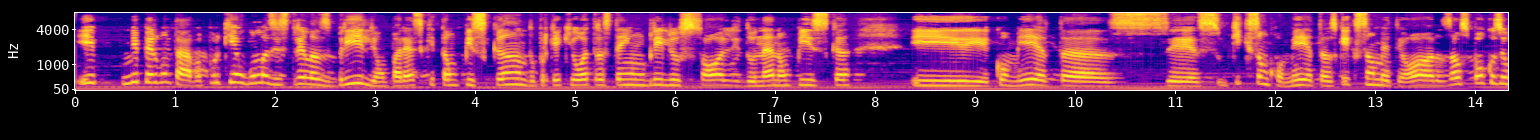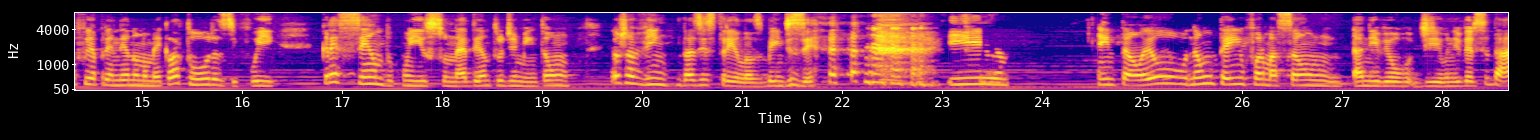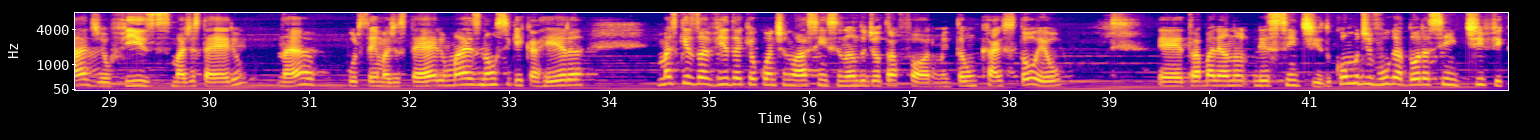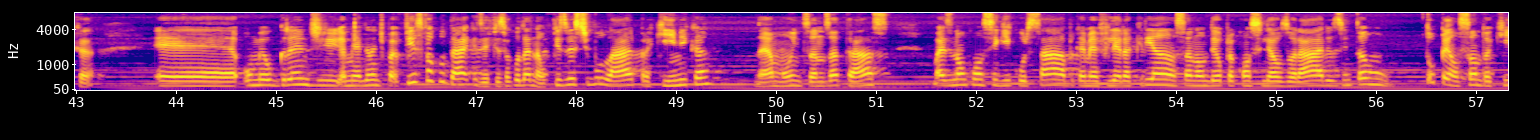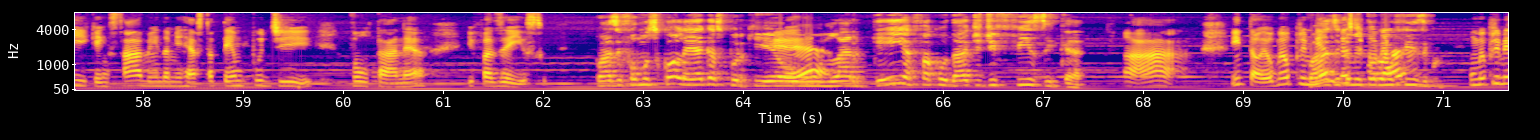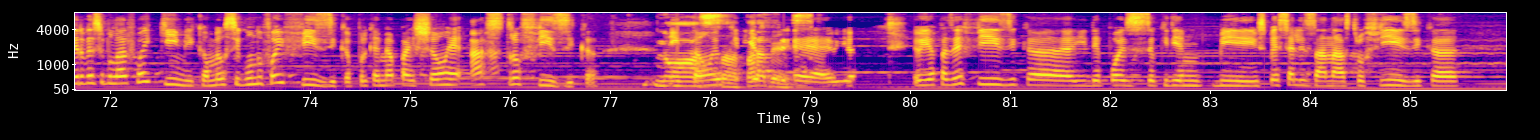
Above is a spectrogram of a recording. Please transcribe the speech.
e me perguntava por que algumas estrelas brilham, parece que estão piscando, por que, que outras têm um brilho sólido, né, não pisca e cometas, o que, que são cometas, o que, que são meteoros. Aos poucos eu fui aprendendo nomenclaturas e fui crescendo com isso, né, dentro de mim. Então, eu já vim das estrelas, bem dizer. e então, eu não tenho formação a nível de universidade, eu fiz magistério, né, por ser magistério, mas não segui carreira mas quis a vida que eu continuasse ensinando de outra forma. Então cá estou eu é, trabalhando nesse sentido. Como divulgadora científica, é, o meu grande, a minha grande, fiz faculdade, quer dizer, fiz faculdade não, fiz vestibular para química, né, muitos anos atrás, mas não consegui cursar porque a minha filha era criança, não deu para conciliar os horários, então estou pensando aqui, quem sabe ainda me resta tempo de voltar, né, e fazer isso. Quase fomos colegas, porque é. eu larguei a faculdade de física. Ah, então, o meu primeiro Quase que me tornei um físico. O meu primeiro vestibular foi química, o meu segundo foi física, porque a minha paixão é astrofísica. Nossa, então, eu queria, parabéns. É, eu ia, eu ia fazer física e depois eu queria me especializar na astrofísica.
